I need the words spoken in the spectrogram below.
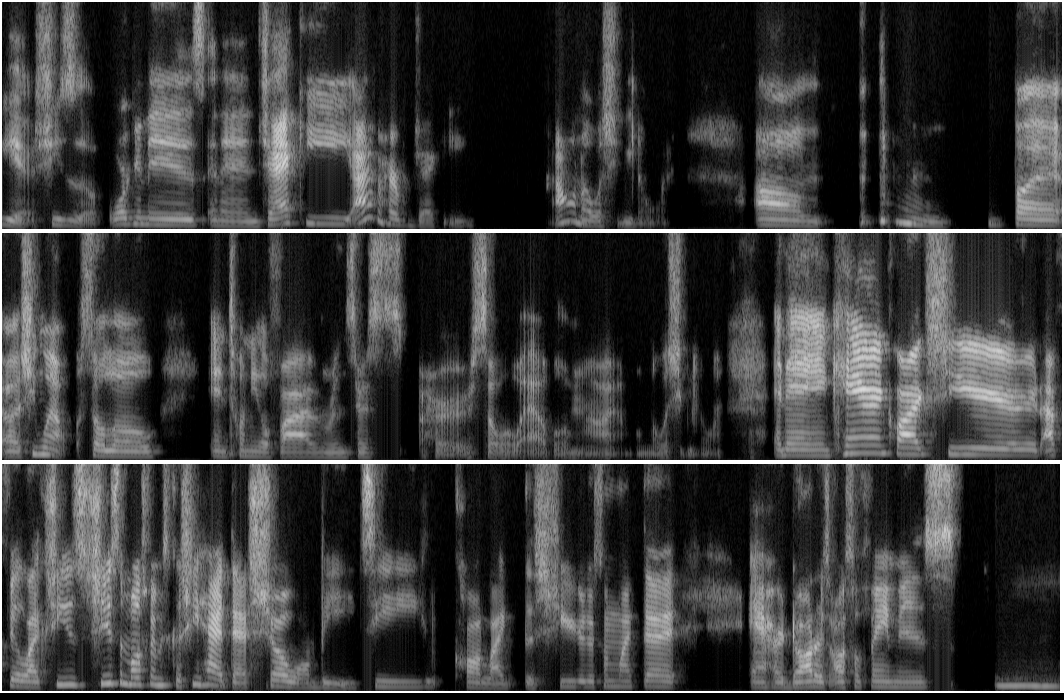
yeah, she's an organist, and then Jackie. I haven't heard from Jackie. I don't know what she be doing. Um, but uh, she went solo in 2005 and released her, her solo album. I don't know what she be doing. And then Karen Clark Sheard, I feel like she's she's the most famous because she had that show on BET called like The Sheard or something like that. And her daughter's also famous. Mm.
